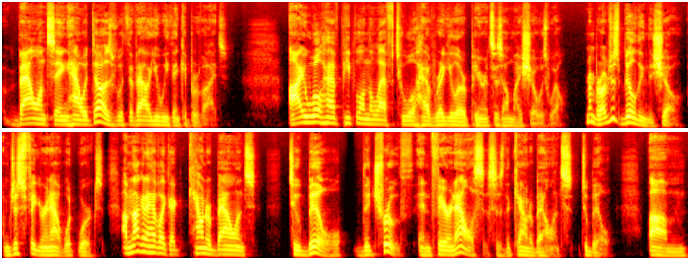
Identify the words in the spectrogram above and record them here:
balancing how it does with the value we think it provides. I will have people on the left who will have regular appearances on my show as well. Remember, I'm just building the show. I'm just figuring out what works. I'm not going to have like a counterbalance to Bill. The truth and fair analysis is the counterbalance to Bill. Um,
